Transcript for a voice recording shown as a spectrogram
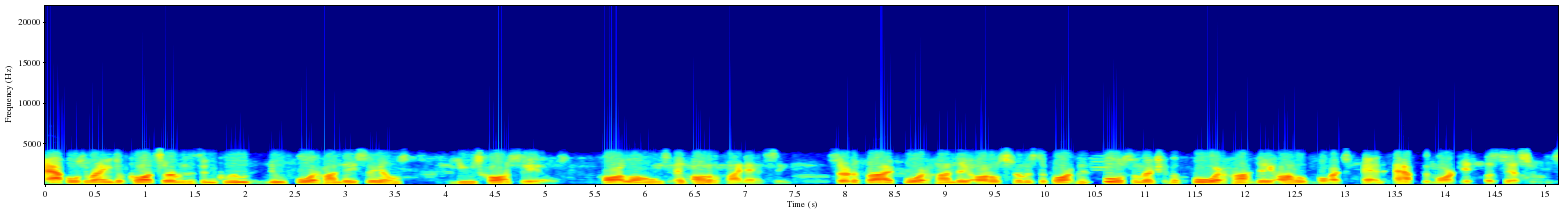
Apple's range of car services include new Ford Hyundai sales, used car sales, car loans, and auto financing. Certified Ford Hyundai Auto Service Department, full selection of Ford Hyundai auto parts and aftermarket accessories.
